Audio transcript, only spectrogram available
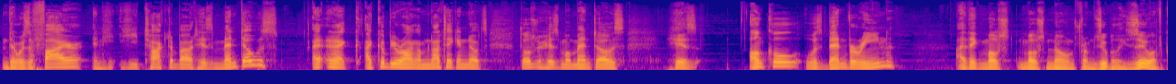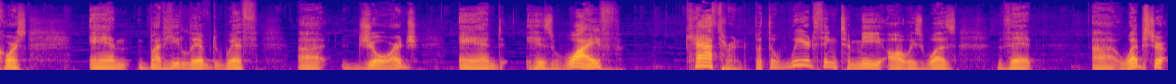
there was a fire, and he, he talked about his Mentos. And I, I could be wrong. I'm not taking notes. Those were his mementos. His uncle was Ben Vereen. I think most most known from Zoobilee Zoo, of course. And but he lived with uh, George and his wife, Catherine. But the weird thing to me always was that uh, Webster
